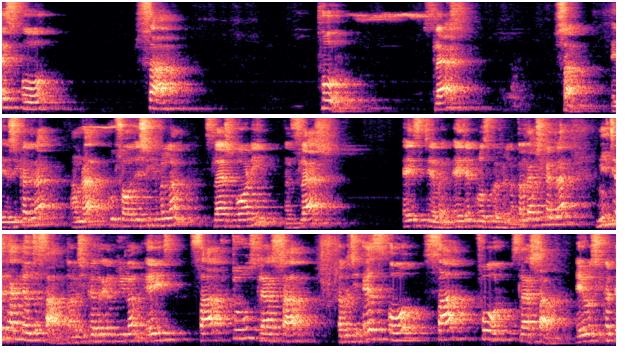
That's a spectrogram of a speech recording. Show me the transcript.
S O sub four slash sub এই যে শিক্ষার্থীরা, আমরা খুব সহজে শিখে ফেললাম, স্ল্যাশ বডি স্ল্যাশ এইচটিএমএল এই যে ক্লোজ করে ফেললাম। তাহলে দেখো শিক্ষার্থীরা নিচে থাকলে হচ্ছে সাব তাহলে শিক্ষার্থীরা এখানে কি লিখলাম H sub two slash sub তারপর হচ্ছে S O sub four slash sub এই হলো শিক্ষার্থী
